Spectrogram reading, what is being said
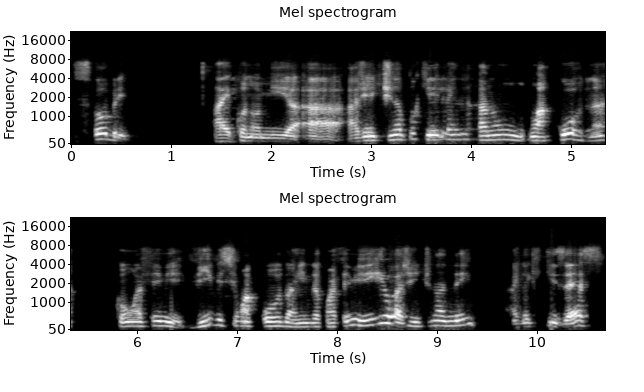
sobre a economia argentina, porque ele ainda está num, num, acordo né, com o FMI. Vive-se um acordo ainda com a FMI e a Argentina, nem, ainda que quisesse,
